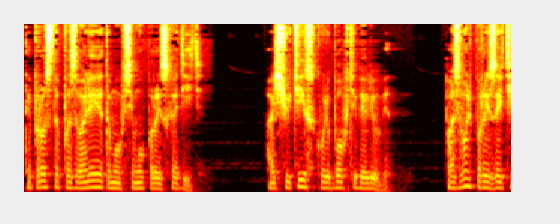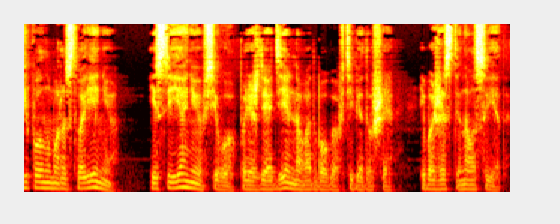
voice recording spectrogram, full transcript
Ты просто позволяй этому всему происходить, Ощути, сколь Бог тебя любит. Позволь произойти полному растворению и слиянию всего, прежде отдельного от Бога в тебе душе и божественного света.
